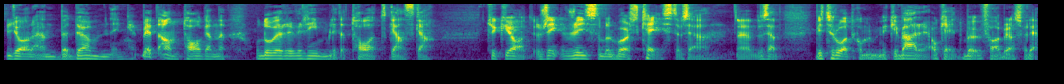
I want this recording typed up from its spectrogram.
göra en bedömning. Ett antagande och då är det rimligt att ta ett ganska, tycker jag, ett re- reasonable worst case. Det vill säga, eh, det vill säga att vi tror att det kommer bli mycket värre. Okej, då behöver vi förbereda oss för det.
